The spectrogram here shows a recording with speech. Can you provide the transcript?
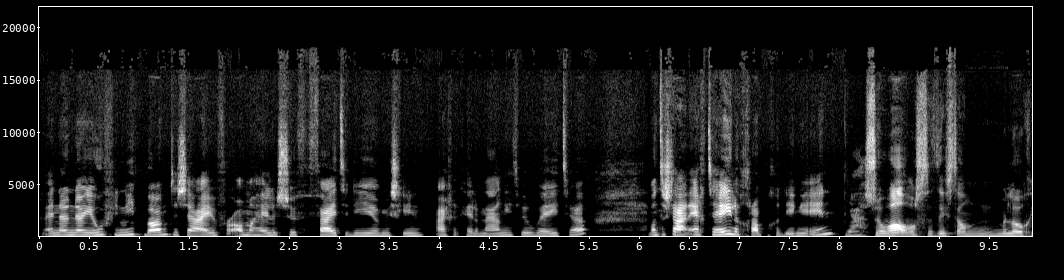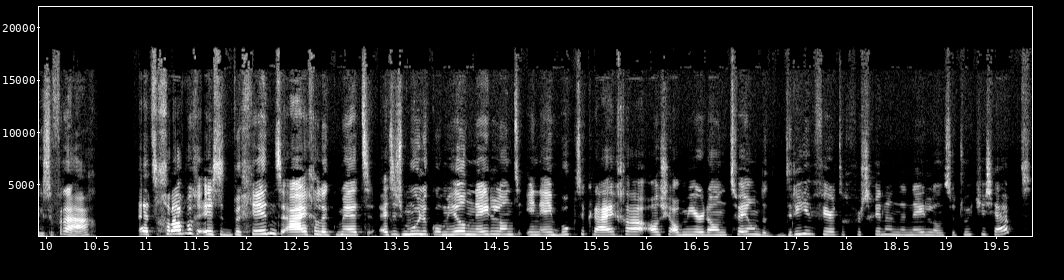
En dan, dan hoef je niet bang te zijn voor allemaal hele suffe feiten die je misschien eigenlijk helemaal niet wil weten. Want er staan echt hele grappige dingen in. Ja, zoals? Dat is dan mijn logische vraag. Het grappige is, het begint eigenlijk met: het is moeilijk om heel Nederland in één boek te krijgen als je al meer dan 243 verschillende Nederlandse toetjes hebt.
